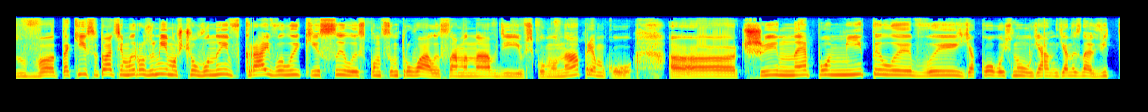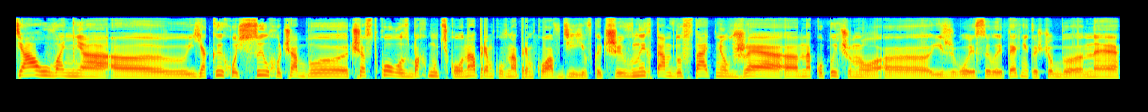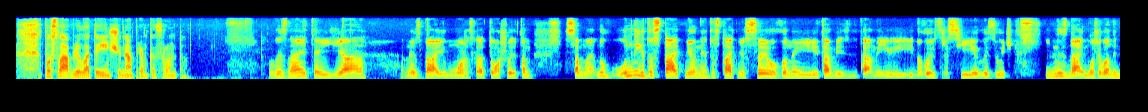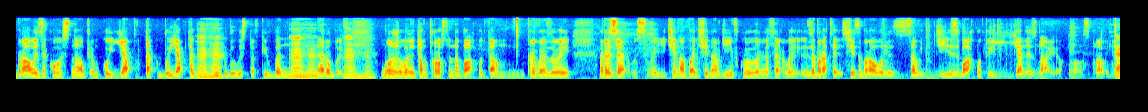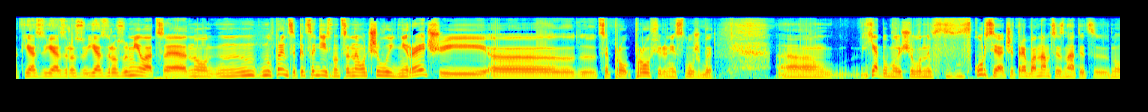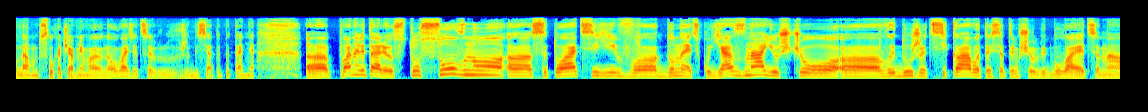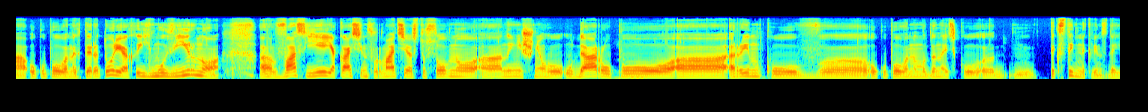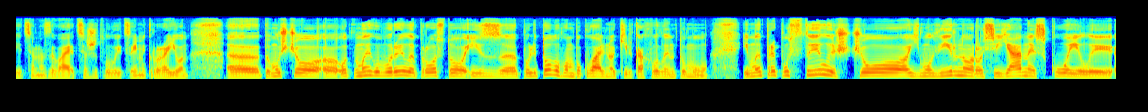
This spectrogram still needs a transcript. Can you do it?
в такій ситуації ми розуміємо, що вони вкрай великі сили сконцентрували саме на Авдіївському напрямку. Чи не помітили ви якогось, ну я я не знаю, відтягування якихось сил, хоча б частково з Бахмутського напрямку в напрямку Авдіївки? Чи в них там достатньо вже накопичено і живої сили і техніки? Щоб е, не послаблювати інші напрямки фронту? Ви знаєте, я не знаю, можна сказати, тому що там саме ну у них достатньо, у них достатньо сил. Вони там і там і, і нових з Росії везуть. І не знаю, може вони брали з якогось напрямку. Я б так би я б так uh-huh. би виставків би uh-huh. не робив. Uh-huh. Може вони там просто на Бахмут там привезли резерви свої, чи на чи на Авдіївку резерви. Забрати чи забрали вони з Авді... з Бахмуту, я не знаю. Ну насправді так. Я я зрозу, я зрозуміла це. Ну ну в принципі, це дійсно це не очевидні речі. І, е, це профільні служби. Е, я думаю, що вони в курсі, а чи треба нам це знати? Це ну нам, слухачам, я маю на увазі, це вже десяте питання. Е, пане Віталію, стосовно е, ситуації в Донецьку, я знаю, що ви дуже цікавитеся тим, що відбувається на окупованих територіях. І, ймовірно, у вас є якась інформація стосовно нинішнього удару по ринку в окупованому Донецьку. Е, текстильник він здається, називається житловий цей мікрорайон. Е, тому що е, от ми говорили просто із політологом буквально кілька хвилин тому, і ми припустили, що ймовірно росіяни скоїли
